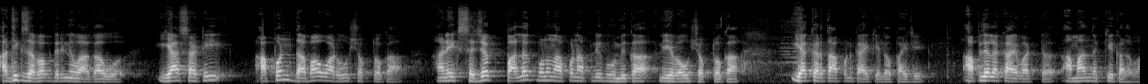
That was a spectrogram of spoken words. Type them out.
अधिक जबाबदारीने वागावं. यासाठी आपण दबाव वाढवू शकतो का? आणि एक सजग पालक म्हणून आपण आपली भूमिका निभावू शकतो का? याकरता आपण काय केलं पाहिजे? आपल्याला काय वाटतं? आम्हाला नक्की कळवा.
